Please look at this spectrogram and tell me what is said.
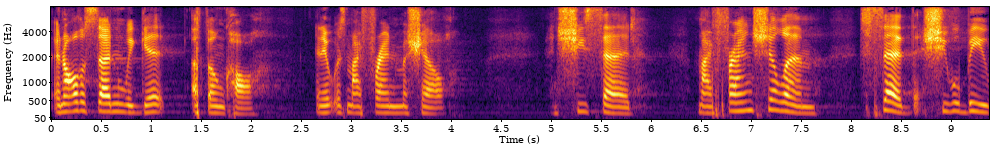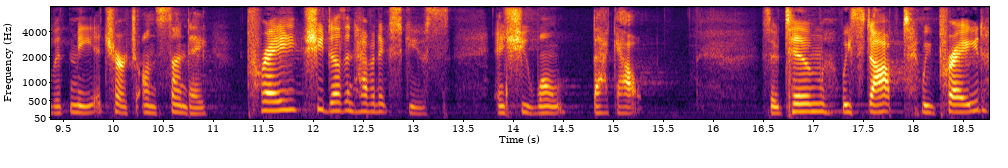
and all of a sudden we get a phone call, and it was my friend Michelle, and she said, "My friend Shalem said that she will be with me at church on Sunday. Pray she doesn't have an excuse, and she won't." Back out. So, Tim, we stopped, we prayed.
